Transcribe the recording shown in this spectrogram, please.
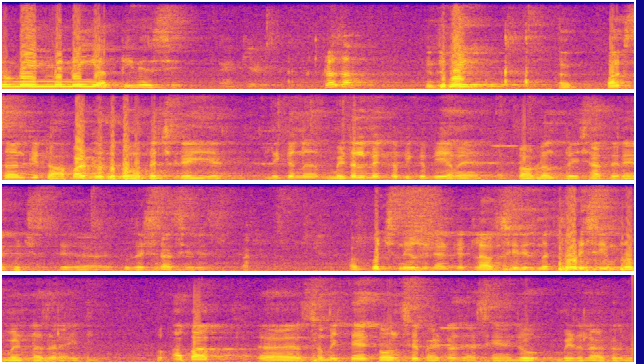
डोमेन में नहीं आती वैसे। साहब जी भाई पाकिस्तान की टॉप ऑर्डर तो बहुत अच्छी रही है। लेकिन मिडल में कभी कभी हमें प्रॉब्लम पेश आते रहे कुछ गुजशत सीरीज़ तक और कुछ न्यूजीलैंड के खिलाफ सीरीज़ में थोड़ी सी इम्प्रूवमेंट नज़र आई थी। तो अब आप आ, समझते हैं कौन से बैटर्स ऐसे हैं जो मिडल ऑर्डर में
